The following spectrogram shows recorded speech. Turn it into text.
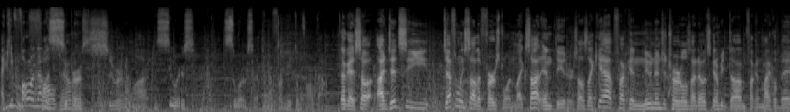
I keep falling down fall the sewer. the sewer a lot. Sewers. Sewers are there for me to fall down. Okay, so I did see, definitely saw the first one. Like, saw it in theaters. I was like, yeah, fucking new Ninja Turtles. I know it's gonna be dumb. Fucking Michael Bay,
